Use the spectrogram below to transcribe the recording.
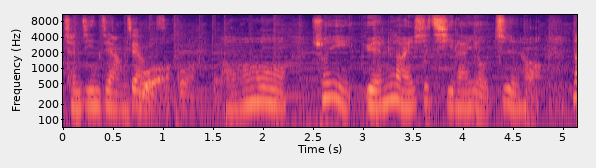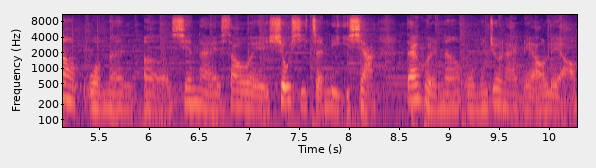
曾经这样过，哦，所以原来是其来有志哈。那我们呃先来稍微休息整理一下，待会儿呢我们就来聊聊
